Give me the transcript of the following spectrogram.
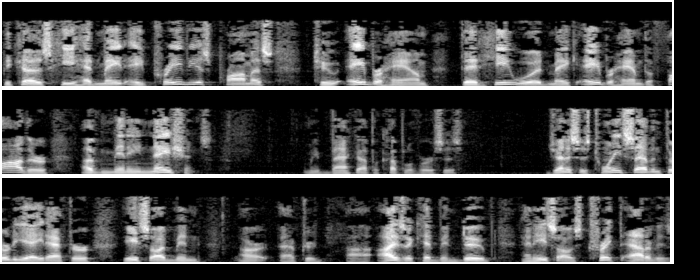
because he had made a previous promise to Abraham that he would make Abraham the father of many nations. Let me back up a couple of verses. Genesis 27:38 after Esau had been or after uh, Isaac had been duped and Esau was tricked out of his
